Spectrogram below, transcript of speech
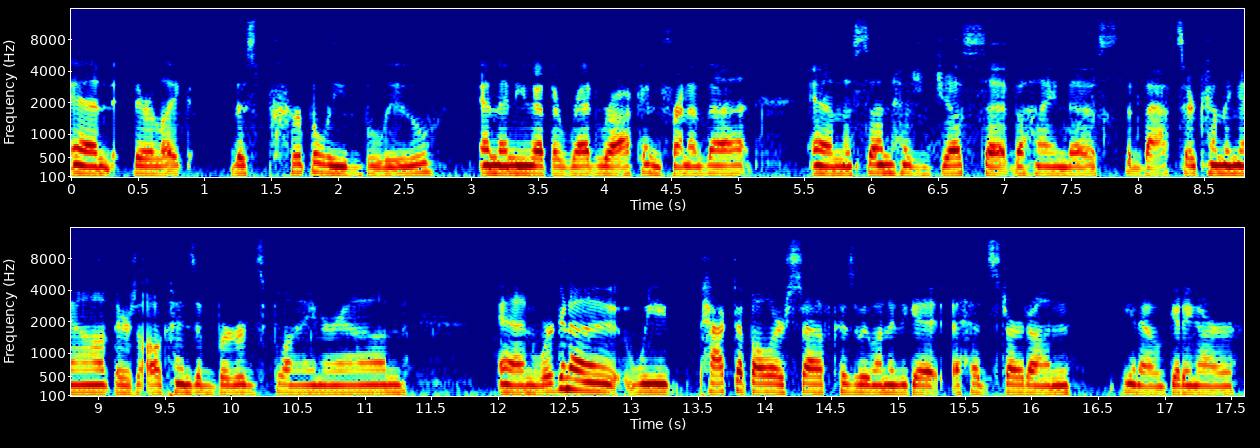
and they're like this purpley blue and then you got the red rock in front of that and the sun has just set behind us. The bats are coming out. There's all kinds of birds flying around. And we're gonna we packed up all our stuff because we wanted to get a head start on you know getting our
